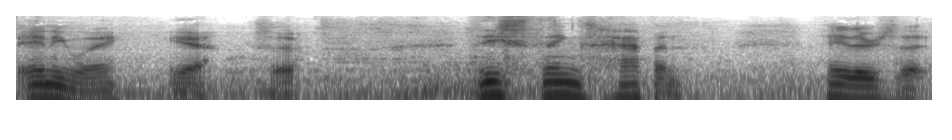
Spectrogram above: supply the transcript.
anyway, yeah, so, these things happen. Hey, there's that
